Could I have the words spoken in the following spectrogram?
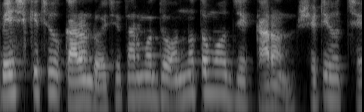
বেশ কিছু কারণ রয়েছে। তার মধ্যে অন্যতম যে কারণ, সেটি হচ্ছে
